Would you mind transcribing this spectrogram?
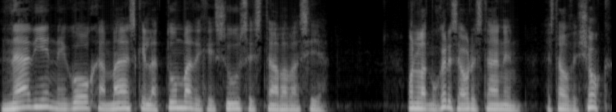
Nadie negó jamás que la tumba de Jesús estaba vacía. Bueno, las mujeres ahora están en estado de shock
